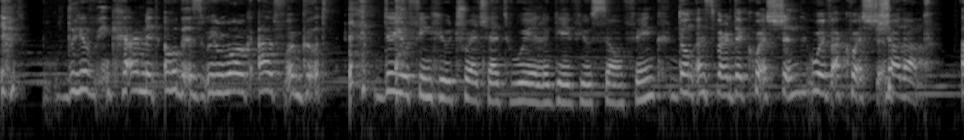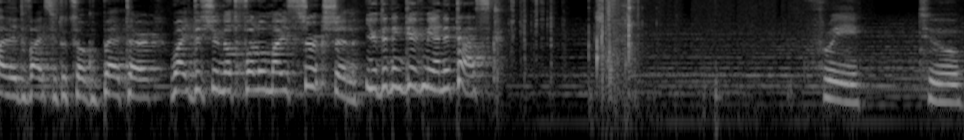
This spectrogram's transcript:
Do you think Hermit Odes will work out for good? Do you think your treasure will give you something? Don't answer the question with a question. Shut up. I advise you to talk better. Why did you not follow my instruction? You didn't give me any task. Three, two,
